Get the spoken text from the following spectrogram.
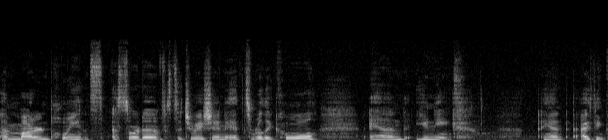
a modern points a sort of situation. It's really cool and unique and I think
